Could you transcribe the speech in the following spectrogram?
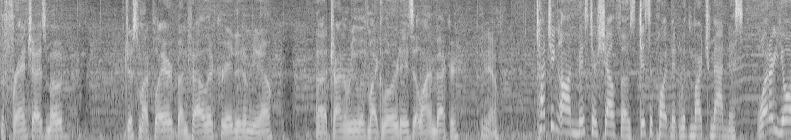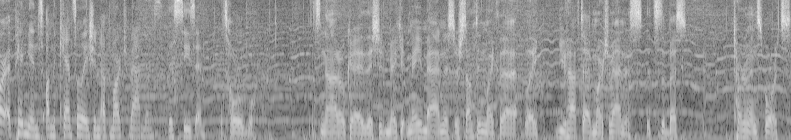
the franchise mode, just my player, Ben Fowler, created him, you know. Uh, trying to relive my glory days at linebacker, you know. Touching on Mr. Shelfo's disappointment with March Madness, what are your opinions on the cancellation of March Madness this season? It's horrible. It's not okay. They should make it May Madness or something like that. Like, you have to have March Madness. It's the best tournament in sports.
